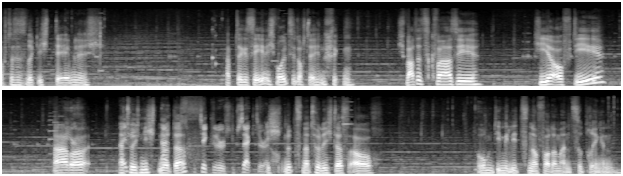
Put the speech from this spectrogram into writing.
Doch, das ist wirklich dämlich. Habt ihr gesehen? Ich wollte sie doch dahin schicken. Ich warte jetzt quasi hier auf die, aber natürlich nicht nur das. Ich nutze natürlich das auch, um die Milizen auf Vordermann zu bringen.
